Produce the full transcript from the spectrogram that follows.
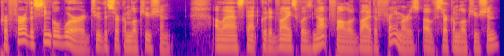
prefer the single word to the circumlocution. Alas, that good advice was not followed by the framers of circumlocution.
